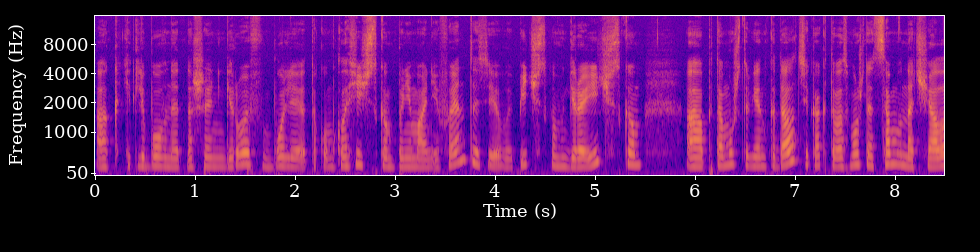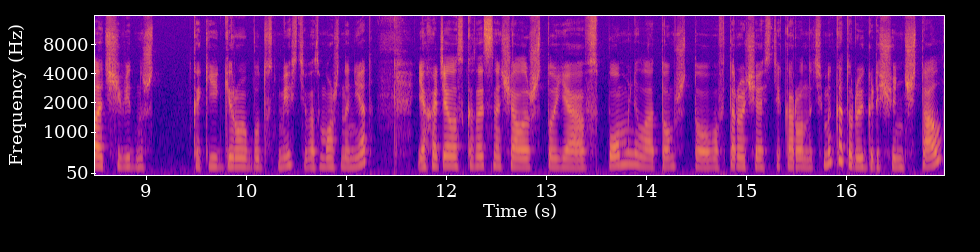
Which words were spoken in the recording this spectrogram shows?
а, какие-то любовные отношения героев в более таком классическом понимании фэнтези, в эпическом, в героическом, а, потому что в Янка Далте как-то, возможно, с самого начала очевидно, что какие герои будут вместе, возможно, нет. Я хотела сказать сначала, что я вспомнила о том, что во второй части «Корона тьмы», которую Игорь еще не читал,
